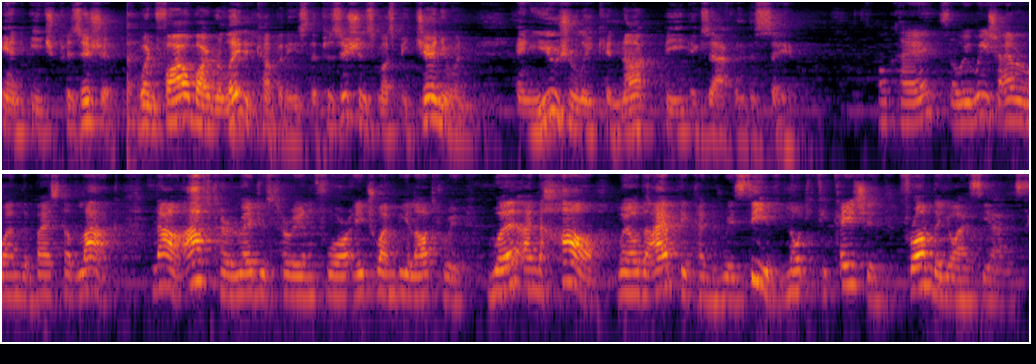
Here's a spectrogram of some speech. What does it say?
and each position. When filed by related companies, the positions must be genuine and usually cannot be exactly the same. Okay, so we wish everyone the best of luck. Now, after registering for H-1B lottery, when and how will the applicant receive notification from the USCIS?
